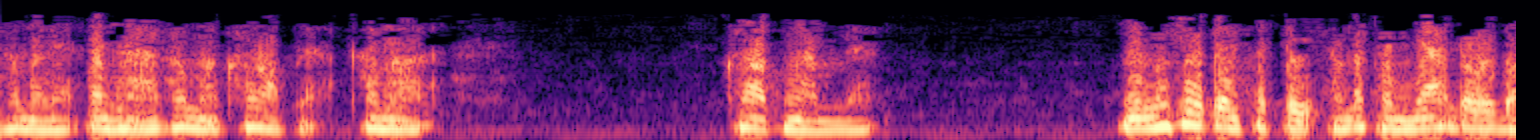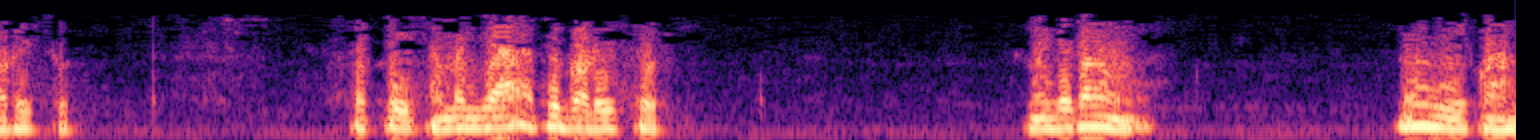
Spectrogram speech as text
เข้ามาแล้วปัญหาเข้ามาครอบแล้วเข้ามาครอบงำแล้วมันไม่ใช่เป็นสติสัมปชัญญะโดยบริสุทธิ์ สติสัมปชัญญะที่บริสุทธิ์ มันจะต้องไม่มีความ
